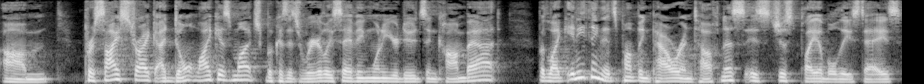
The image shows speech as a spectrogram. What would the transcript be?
Um, Precise Strike, I don't like as much because it's rarely saving one of your dudes in combat. But like anything that's pumping power and toughness is just playable these days.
